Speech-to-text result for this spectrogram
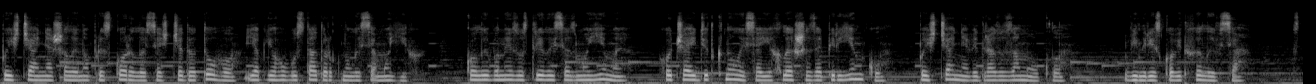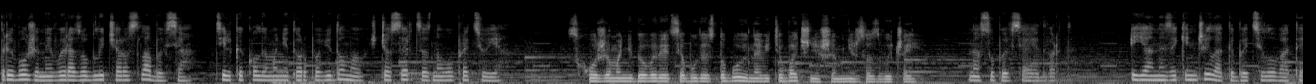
Пищання шалено прискорилося ще до того, як його вуста торкнулися моїх. Коли вони зустрілися з моїми, хоча й діткнулися їх легше за пір'їнку, пищання відразу замовкло. Він різко відхилився. Стривожений вираз обличчя розслабився, тільки коли монітор повідомив, що серце знову працює. Схоже, мені доведеться бути з тобою навіть обачнішим, ніж зазвичай. насупився Едвард. Я не закінчила тебе цілувати,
